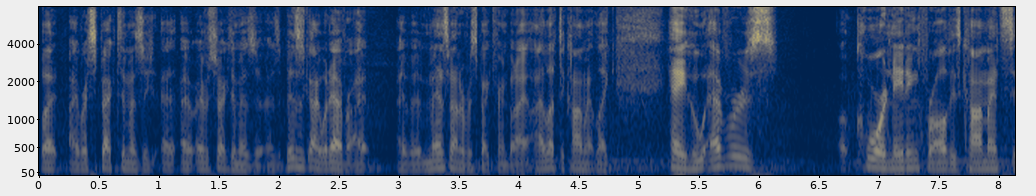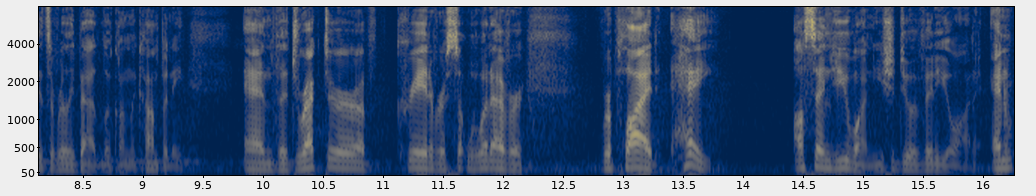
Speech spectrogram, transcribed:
but I respect him as a, I respect him as a, as a business guy. Whatever, I, I have an immense amount of respect for him. But I, I left a comment like, "Hey, whoever's uh, coordinating for all these comments, it's a really bad look on the company." And the director of creative or whatever replied, "Hey, I'll send you one. You should do a video on it." And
